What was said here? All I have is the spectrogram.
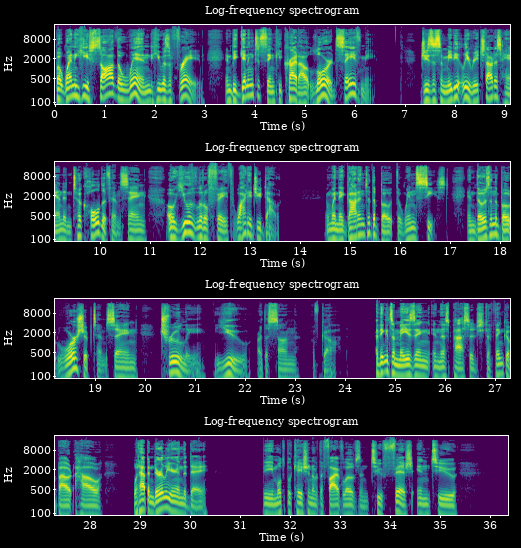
But when he saw the wind, he was afraid, and beginning to sink, he cried out, Lord, save me. Jesus immediately reached out his hand and took hold of him, saying, O you of little faith, why did you doubt? And when they got into the boat, the wind ceased, and those in the boat worshipped him, saying, Truly, you are the Son of God. I think it's amazing in this passage to think about how what happened earlier in the day, the multiplication of the five loaves and two fish into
